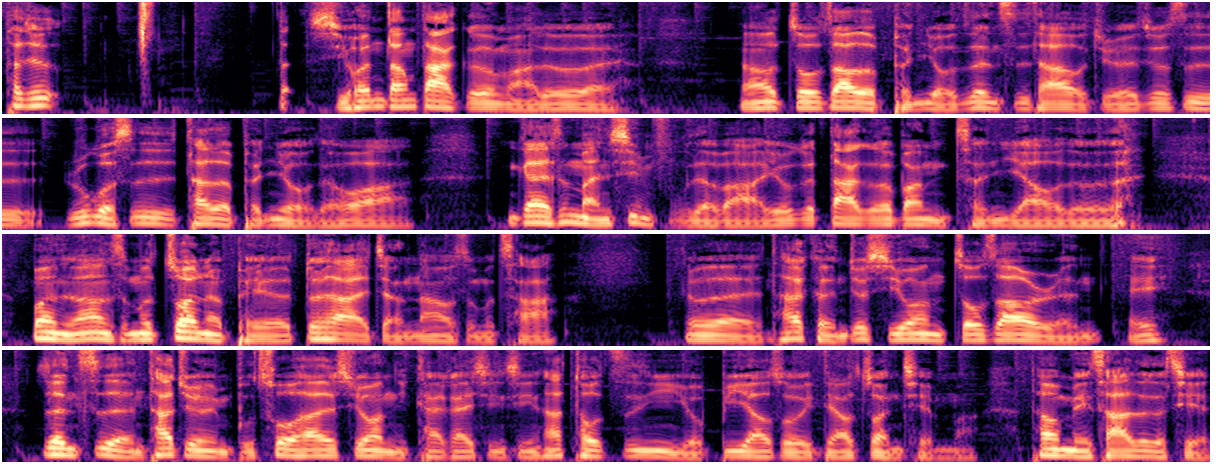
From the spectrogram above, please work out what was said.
他就 喜欢当大哥嘛，对不对？然后周遭的朋友认识他，我觉得就是如果是他的朋友的话，应该也是蛮幸福的吧，有个大哥帮你撑腰，对不对？不然怎样，什么赚了赔了，对他来讲哪有什么差，对不对？他可能就希望周遭的人，哎。认识人，他觉得你不错，他就希望你开开心心。他投资你有必要说一定要赚钱吗？他又没差这个钱，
